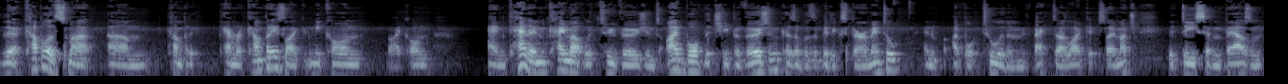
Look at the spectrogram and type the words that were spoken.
the, a couple of smart um, company, camera companies like Nikon, Nikon, and Canon came up with two versions. I bought the cheaper version because it was a bit experimental, and I bought two of them. In fact, I like it so much, the D7000.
